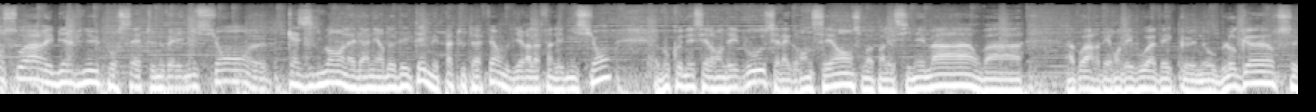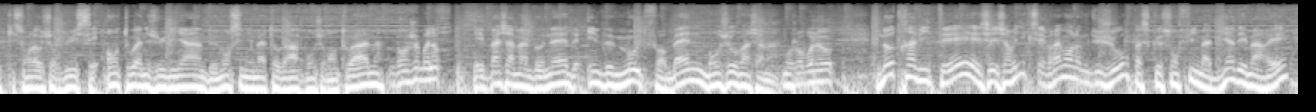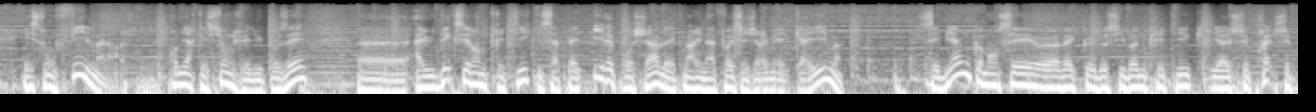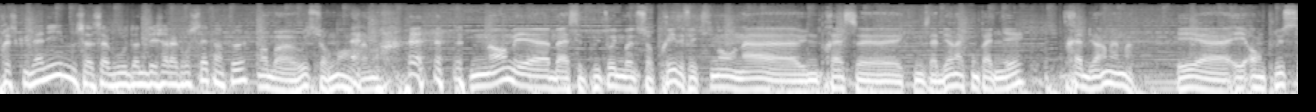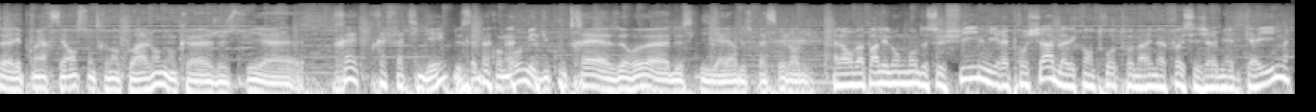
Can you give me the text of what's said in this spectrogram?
Bonsoir et bienvenue pour cette nouvelle émission, euh, quasiment la dernière de d'été, mais pas tout à fait, on vous le dira à la fin de l'émission. Vous connaissez le rendez-vous, c'est la grande séance, on va parler cinéma, on va avoir des rendez-vous avec euh, nos blogueurs. Ceux qui sont là aujourd'hui, c'est Antoine Julien de Mon Cinématographe, bonjour Antoine. Bonjour Bruno. Et Benjamin Bonnet de In the Mood for Ben, bonjour Benjamin. Bonjour Bruno. Notre invité, j'ai envie de dire que c'est vraiment l'homme du jour parce que son film a bien démarré et son film, alors la première question que je vais lui poser, euh, a eu d'excellentes critiques. Il s'appelle Irréprochable avec Marina Foïs et Jérémy El Kaïm. C'est bien de commencer euh, avec de si bonnes critiques. C'est pre- c'est presque unanime. Ça, vous donne déjà la grosse tête un peu? Oh bah oui, sûrement, vraiment. non, mais euh, bah, c'est plutôt une bonne surprise. Effectivement, on a euh, une presse euh, qui nous a bien accompagnés, très bien même. Et, euh, et en plus, euh, les premières séances sont très encourageantes, donc euh, je suis euh, très très fatigué de cette promo, mais du coup très heureux euh, de ce qui a l'air de se passer aujourd'hui. Alors on va parler longuement de ce film Irréprochable avec entre autres Marina Foïs et Jérémy El Kaïm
